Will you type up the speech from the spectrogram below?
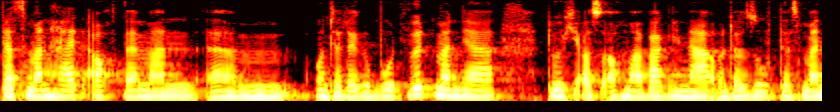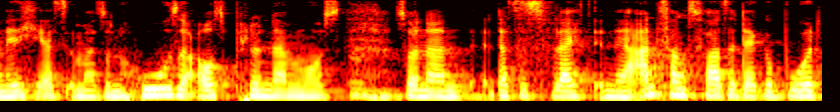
dass man halt auch, wenn man ähm, unter der Geburt wird man ja durchaus auch mal vaginal untersucht, dass man nicht erst immer so eine Hose ausplündern muss, mhm. sondern das ist vielleicht in der Anfangsphase der Geburt,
